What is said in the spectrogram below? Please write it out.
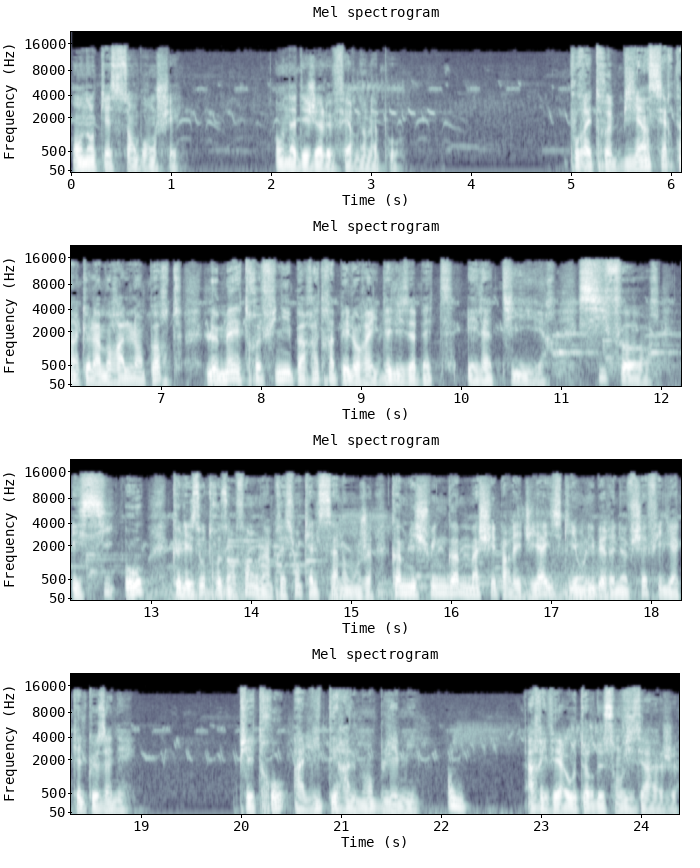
on encaisse sans broncher. On a déjà le fer dans la peau. Pour être bien certain que la morale l'emporte, le maître finit par rattraper l'oreille d'Elisabeth et la tire si fort et si haut que les autres enfants ont l'impression qu'elle s'allonge, comme les chewing-gums mâchés par les GIs qui ont libéré neuf chefs il y a quelques années. Pietro a littéralement blémi. Arrivé à hauteur de son visage,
